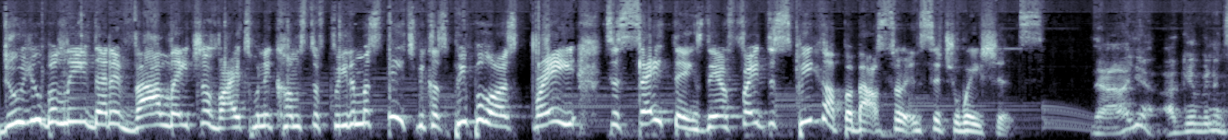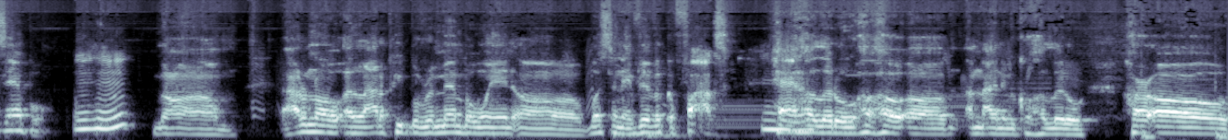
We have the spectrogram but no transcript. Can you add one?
Do you believe that it violates your rights when it comes to freedom of speech? Because people are afraid to say things, they're afraid to speak up about certain situations. Now, yeah, I'll give an example. Mm-hmm. Um, I don't know. A lot of people remember when uh, what's her name, Vivica Fox, had her little. Her, her uh, I'm not even going to call her little. Her uh,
